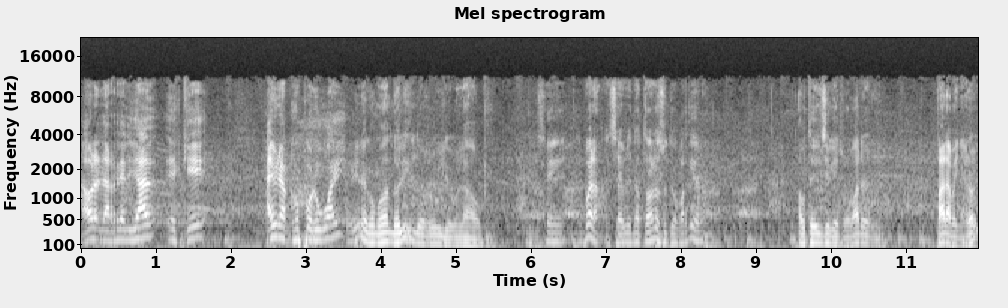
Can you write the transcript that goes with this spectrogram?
Ahora, la realidad es que hay una Copa Uruguay. Se viene acomodando lindo Rubio con la O. Sí, bueno, se notó en los últimos partidos, ¿no? A usted dice que robaron para Peñarol.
